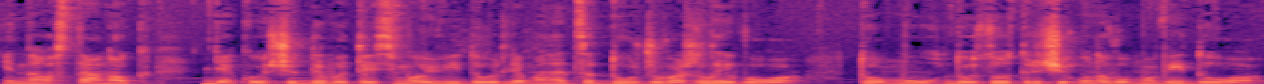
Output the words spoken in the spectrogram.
І наостанок, дякую, що дивитесь моє відео. Для мене це дуже важливо. Тому до зустрічі у новому відео.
